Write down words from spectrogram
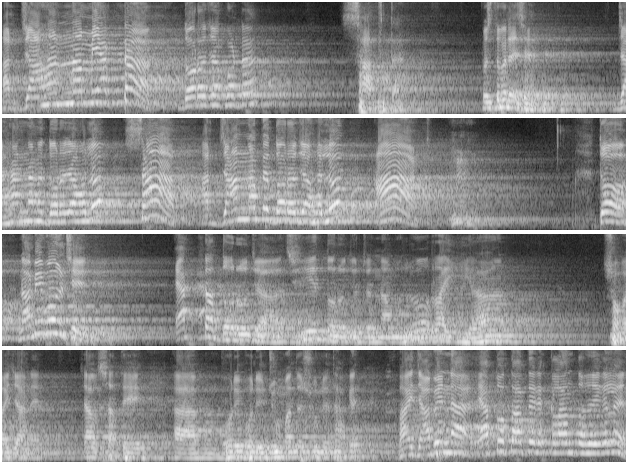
আর জাহান নামে একটা, দরজা কটা? সাতটা। বুঝতে পেরেছেন? জাহান নামে দরজা হলো সাত, আর জান্নাতের দরজা হলো আট। তো নাবি বলছে, একটা দরজা আছে, দরজাটার নাম হলো রাইয়ান। সবাই জানেন যার সাথে ভোরে ভোরে জুম্মাতে শুনে থাকেন ভাই, যাবেন না, এত তাড়াতাড়ি ক্লান্ত হয়ে গেলেন?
